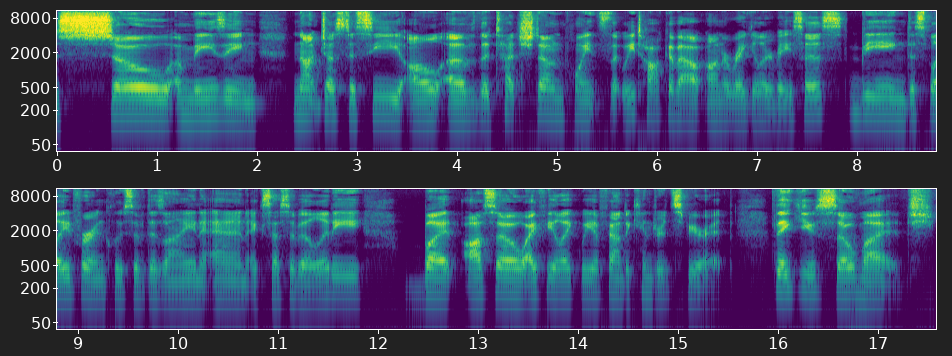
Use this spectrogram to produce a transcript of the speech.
so amazing, not just to see all of the touchstone points that we talk about on a regular basis being displayed for inclusive design and accessibility, but also I feel like we have found a kindred spirit. Thank you so much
